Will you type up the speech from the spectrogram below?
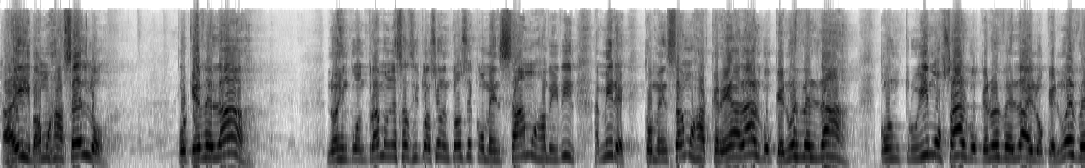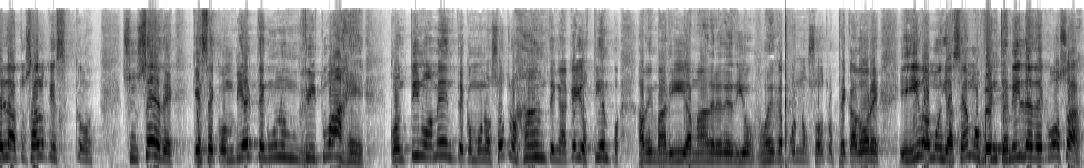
Ahí, vamos a hacerlo. Porque es verdad. Nos encontramos en esa situación, entonces comenzamos a vivir. Ah, mire, comenzamos a crear algo que no es verdad. Construimos algo que no es verdad. Y lo que no es verdad, tú sabes lo que sucede, que se convierte en un rituaje continuamente como nosotros antes en aquellos tiempos. Ave María, Madre de Dios, juega por nosotros pecadores. Y íbamos y hacíamos 20 miles de cosas.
